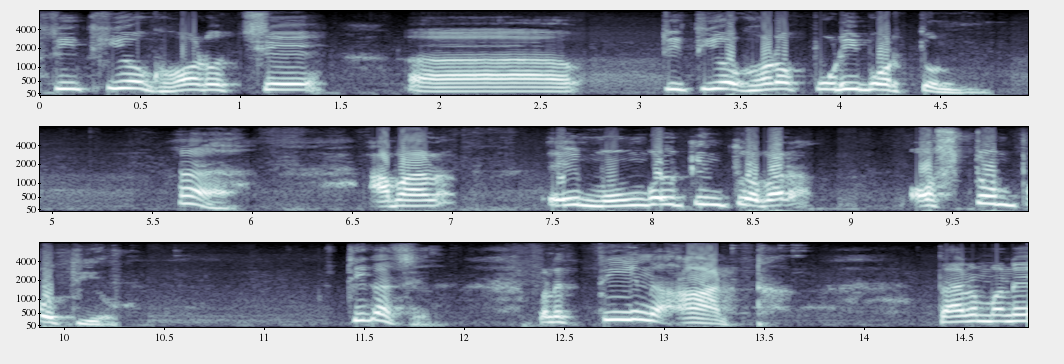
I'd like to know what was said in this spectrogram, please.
তৃতীয় ঘর হচ্ছে তৃতীয় ঘরও পরিবর্তন। হ্যাঁ আবার এই মঙ্গল কিন্তু আবার অষ্টমপতিও ঠিক আছে? মানে তিন আট, তার মানে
